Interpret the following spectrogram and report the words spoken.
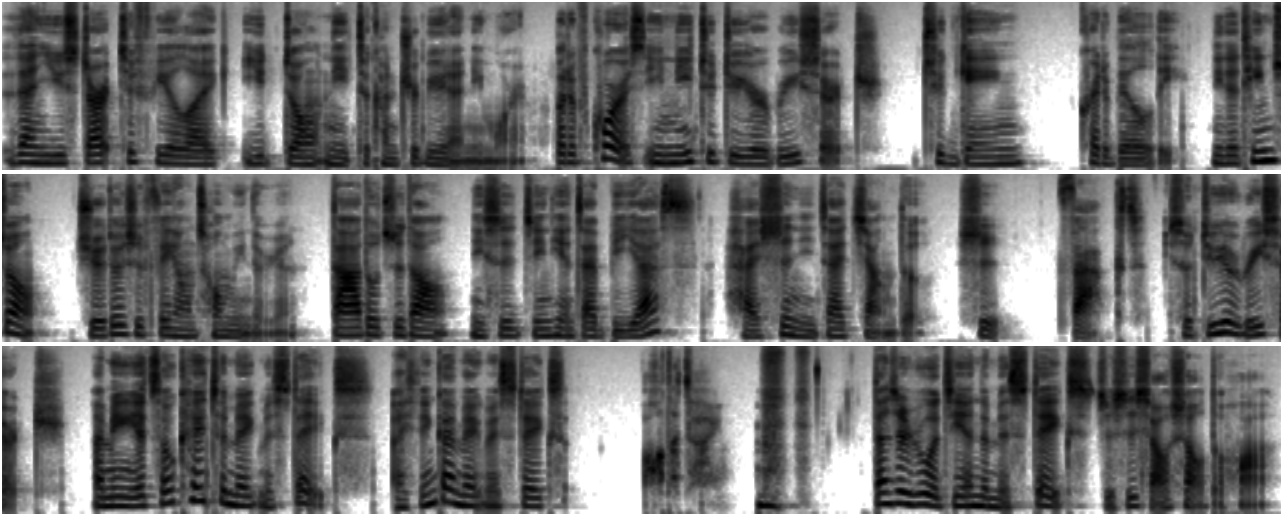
then you start to feel like you don't need to contribute anymore. But of course, you need to do your research to gain credibility. 你的听众绝对是非常聪明的人，大家都知道你是今天在 BS 还是你在讲的是 fact. So do your research. I mean, it's okay to make mistakes. I think I make mistakes all the time. 但是如果今天的 mistakes 只是小小的话，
